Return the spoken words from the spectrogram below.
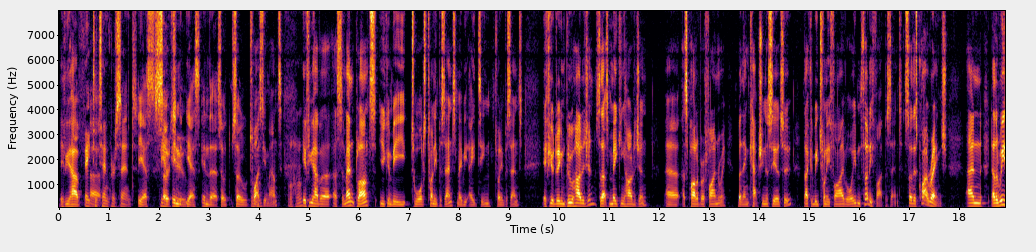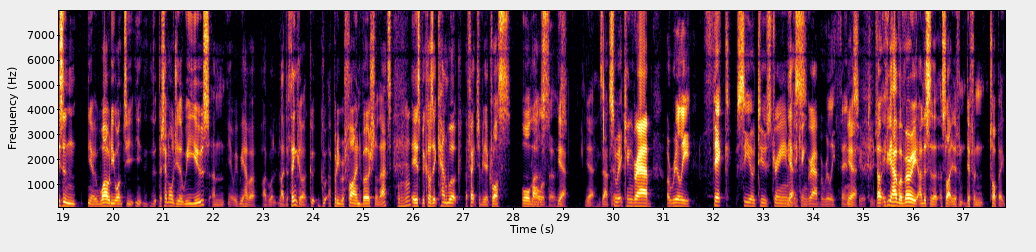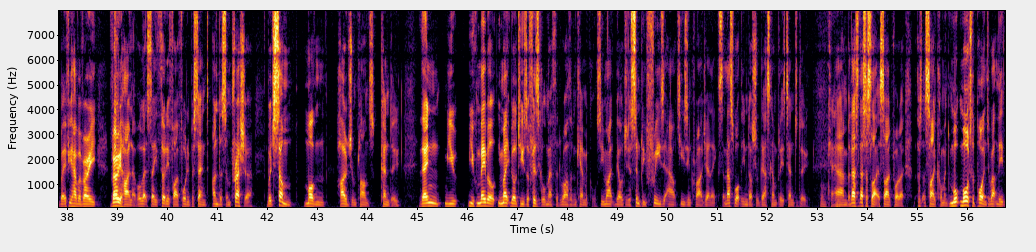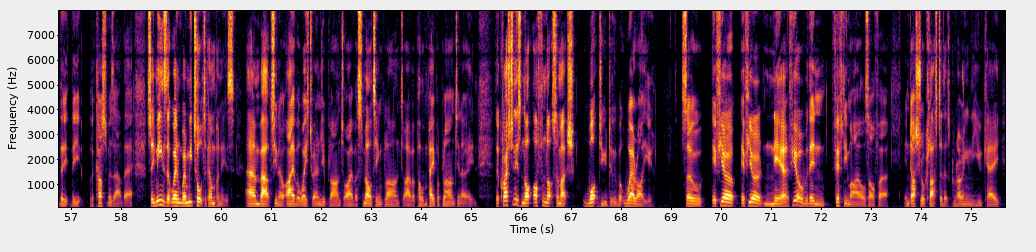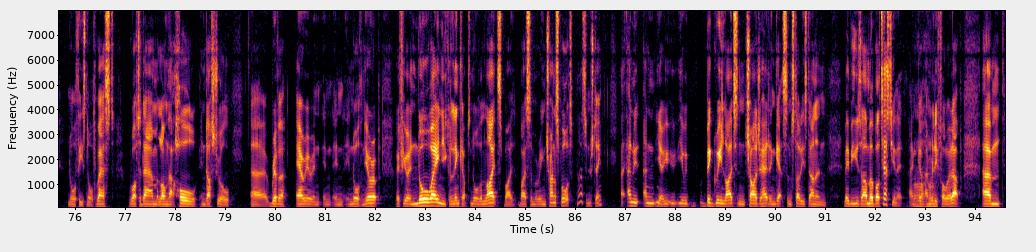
If you have Eight to uh, ten percent. Yes. CO2. in yes in the so so twice the amount. If you have a, a cement plant, you can be towards twenty percent, maybe 18, 20 percent. If you're doing blue hydrogen, so that's making hydrogen uh, as part of a refinery, but then capturing the CO two, that could be twenty five or even thirty five percent. So there's quite a range. And now the reason, you know, why would you want to y- the, the technology that we use, and you know, we have a, I would like to think a, good, good- a pretty refined version of that, mm-hmm. is because it can work effectively across all those. All of those. Yeah, yeah, exactly. So it can grab a really thick CO2 stream. Yes. It can grab a really thin yeah. CO2 stream. Now, if you have a very, and this is a slightly different different topic, but if you have a very very high level, let's say 35, 40 percent under some pressure, which some modern hydrogen plants can do, then you you can maybe you might be able to use a physical method rather than chemicals. You might be able to just simply freeze it out using cryogenics, and that's what the industrial gas companies tend to do. Okay. Um, but that's that's a slight aside product, a side comment. More, more to the point about the, the, the, the customers out there. So it means that when, when we talk to companies um, about you know I have a waste to energy plant or I have a smelting plant or I have a pulp and paper plant, you know, it, the question is not often not so much what do you do, but where are you. So if you're if you're near, if you're within 50 miles of a industrial cluster that's growing in the UK, northeast, northwest, Rotterdam, along that whole industrial uh, river area in, in, in, northern Europe. If you're in Norway and you can link up to Northern Lights by, by some marine transport, that's interesting. And and you know you, you big green lights and charge ahead and get some studies done and maybe use our mobile test unit and, go, and really follow it up. Um,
